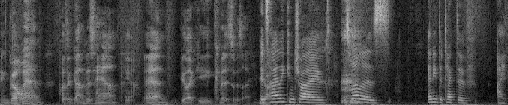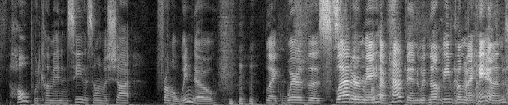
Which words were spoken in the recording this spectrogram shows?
and go in, put the gun in his hand, Yeah. and be like he committed suicide. It's Yeah. highly contrived, as well as any detective, I hope, would come in and see that someone was shot from a window, like where the splatter may have happened, would not be from the hand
